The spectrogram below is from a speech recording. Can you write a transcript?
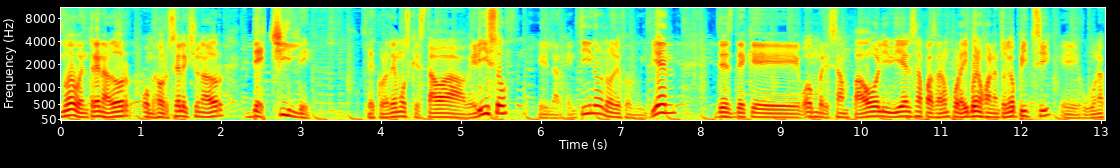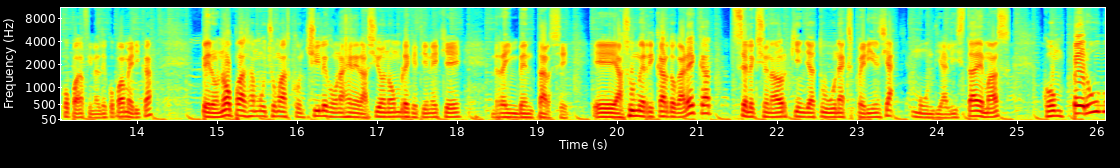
nuevo entrenador o mejor seleccionador de Chile. Recordemos que estaba Berizzo, el argentino, no le fue muy bien. Desde que, hombre, San Paoli y Bielsa pasaron por ahí. Bueno, Juan Antonio Pizzi eh, jugó una copa final de Copa América. Pero no pasa mucho más con Chile, con una generación, hombre, que tiene que reinventarse. Eh, asume Ricardo Gareca, seleccionador quien ya tuvo una experiencia mundialista además con Perú.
